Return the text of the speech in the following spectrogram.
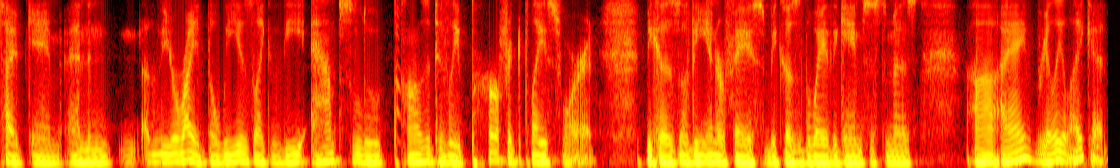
type game. And you're right, the Wii is like the absolute positively perfect place for it because of the interface, because of the way the game system is. Uh, I really like it.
